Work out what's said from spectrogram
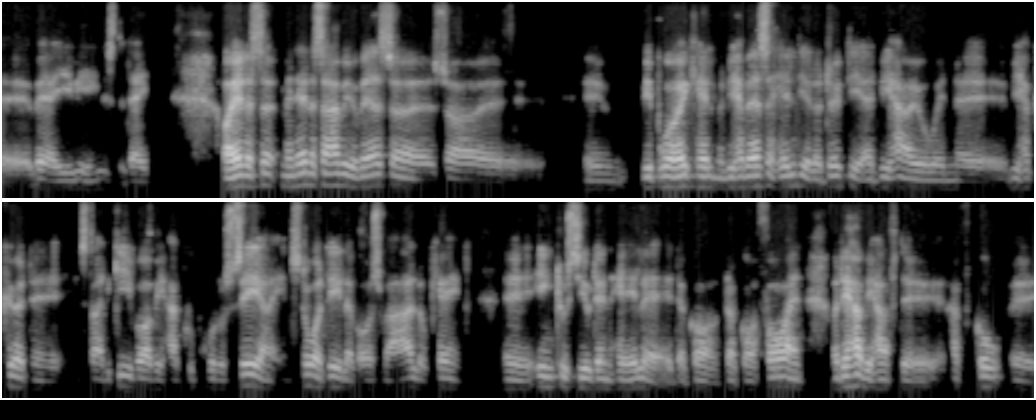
øh, hver evig eneste dag. Og ellers, men ellers så har vi jo været så, så øh, øh vi bruger ikke held, men vi har været så heldige eller dygtige, at vi har jo en, øh, vi har kørt øh, strategi, hvor vi har kunne producere en stor del af vores varer lokalt, øh, inklusiv den hale, øh, der går, der går foran, og det har vi haft, øh, haft god øh,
